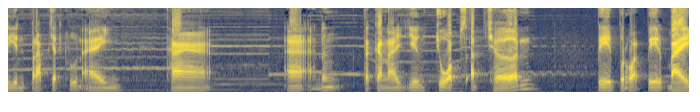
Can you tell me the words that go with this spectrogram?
រៀនប្រាប់ចិត្តខ្លួនឯងថាអានឹង តកណាយើងជាប់ស្អិតច្រើនពេលព្រាត់ពេលបែក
